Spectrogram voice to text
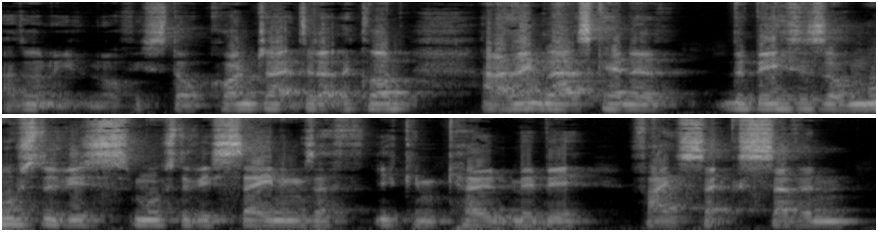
I don't even know if he's still contracted at the club. And I think that's kind of the basis of most of his, most of his signings. If you can count maybe five, six, seven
